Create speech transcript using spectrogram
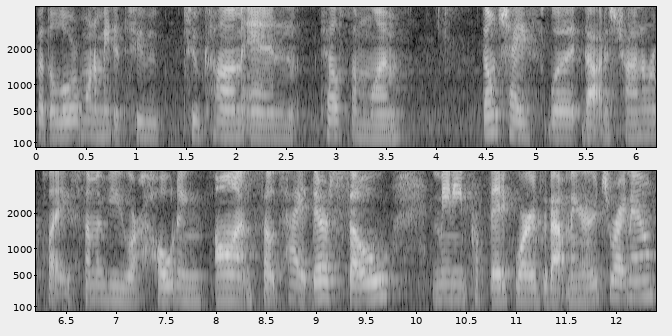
but the Lord wanted me to, to to come and tell someone don't chase what God is trying to replace. Some of you are holding on so tight. There are so many prophetic words about marriage right now.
